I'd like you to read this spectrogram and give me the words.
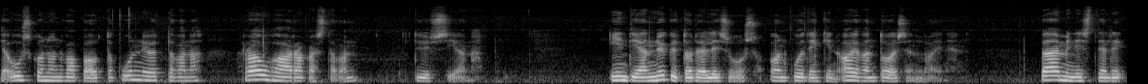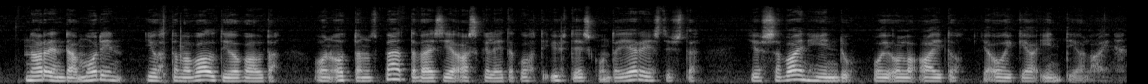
ja uskonnon vapautta kunnioittavana, rauhaa rakastavan tyyssijana. Intian nykytodellisuus on kuitenkin aivan toisenlainen. Pääministeri Narendra Modin johtama valtiovalta on ottanut päättäväisiä askeleita kohti yhteiskuntajärjestystä, jossa vain hindu voi olla aito ja oikea intialainen.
